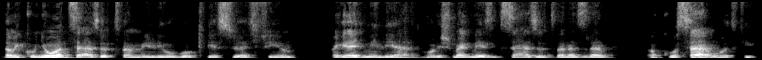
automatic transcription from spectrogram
De amikor 850 millióból készül egy film, meg 1 milliárdból, és megnézik 150 ezeren, akkor számolt ki.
